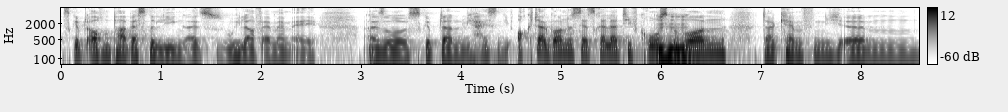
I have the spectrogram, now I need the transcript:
es gibt auch ein paar bessere Ligen als We Love MMA. Also es gibt dann, wie heißen die? Octagon ist jetzt relativ groß Mhm. geworden. Da kämpfen, ähm,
